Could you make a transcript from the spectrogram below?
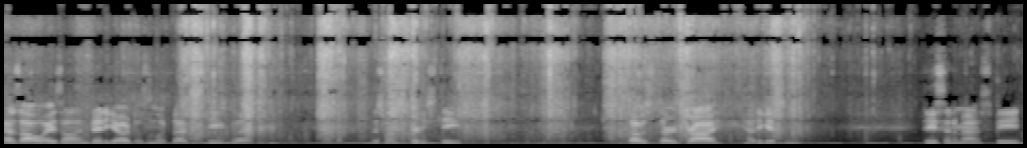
as always on video, it doesn't look that steep, but this one's pretty steep. That was third try. Had to get some decent amount of speed.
